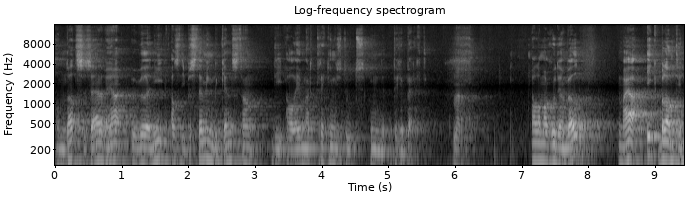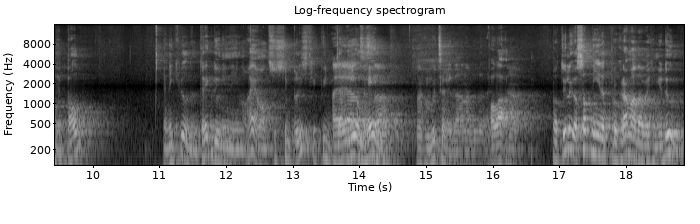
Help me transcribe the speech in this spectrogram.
Omdat ze zeiden van ja, we willen niet als die bestemming bekend staan die alleen maar trekkings doet in de, de gebergte. Ja. Allemaal goed en wel. Maar ja, ik beland in Nepal en ik wil een trek doen in Himalaya, want zo simpel is het, je kunt Ah, daar ja, niet omheen. dat. Maar je moet dat gedaan hebben. Voilà. Ja. Natuurlijk, dat zat niet in het programma dat we gingen doen.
